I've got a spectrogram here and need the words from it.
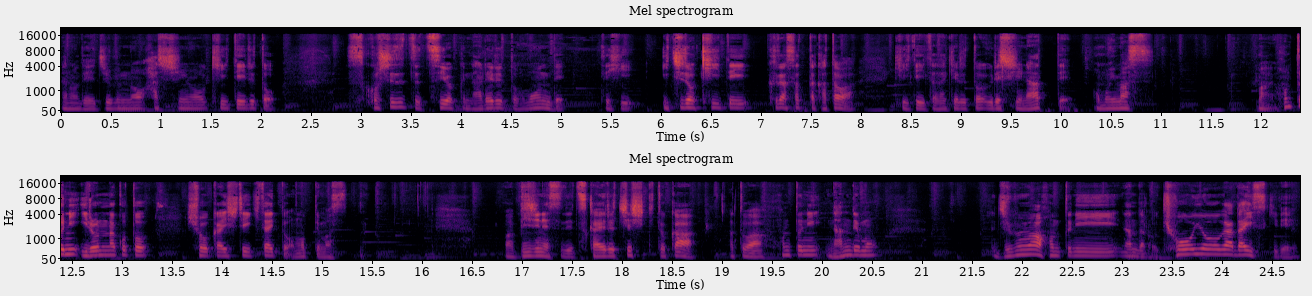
なので自分の発信を聞いていると少しずつ強くなれると思うんで是非一度聞いてくださった方は聞いていただけると嬉しいなって思いますまあ本当にいろんなこと紹介していきたいと思ってます、まあ、ビジネスで使える知識とかあとは本当に何でも自分は本当に何だろう教養が大好きで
